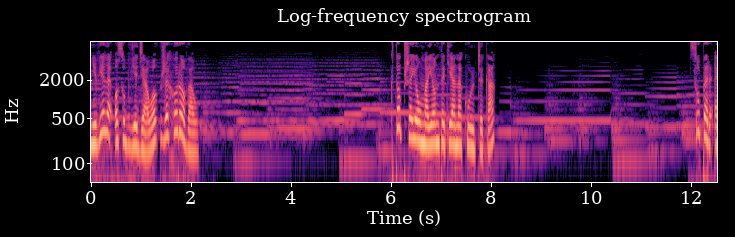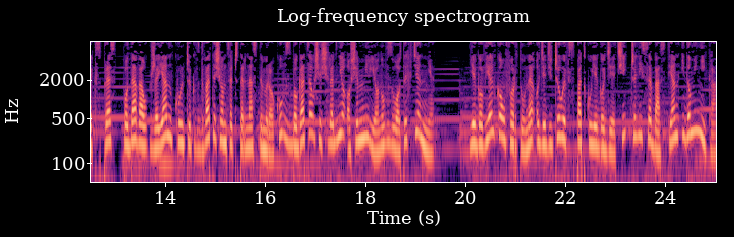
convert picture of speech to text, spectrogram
Niewiele osób wiedziało, że chorował. Kto przejął majątek Jana Kulczyka? Super Express podawał, że Jan Kulczyk w 2014 roku wzbogacał się średnio 8 milionów złotych dziennie. Jego wielką fortunę odziedziczyły w spadku jego dzieci, czyli Sebastian i Dominika.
